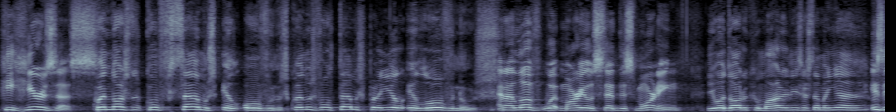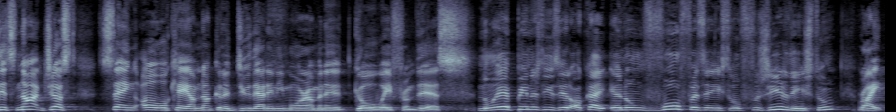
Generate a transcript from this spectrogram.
He hears us. Quando nós confessamos, Ele ouve-nos. Quando nos voltamos para Ele, Ele ouve-nos. And I love what Mario said this morning. Eu adoro que o Mário disse esta manhã. Is it's not just saying, oh, okay, I'm not going to do that anymore. I'm going to go away from this. Não é apenas dizer, ok, eu não vou fazer isto, vou fugir disto. Right?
